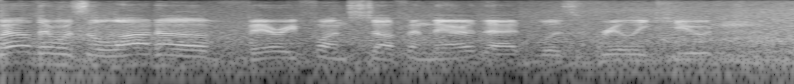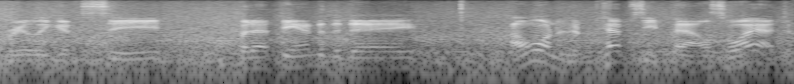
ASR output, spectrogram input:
Well, there was a lot of very fun stuff in there that was really cute and really good to see. But at the end of the day, I wanted a Pepsi Pal, so I had to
